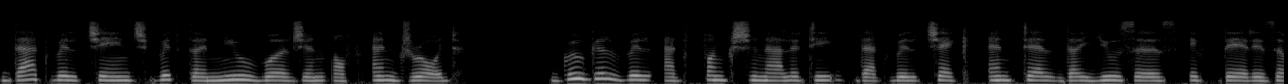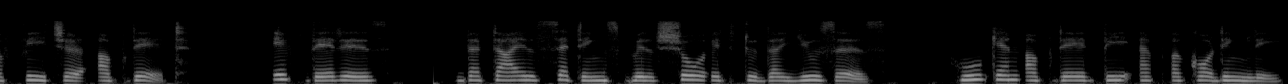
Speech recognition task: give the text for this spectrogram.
That will change with the new version of Android. Google will add functionality that will check and tell the users if there is a feature update. If there is, the tile settings will show it to the users, who can update the app accordingly.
